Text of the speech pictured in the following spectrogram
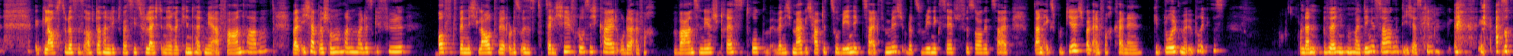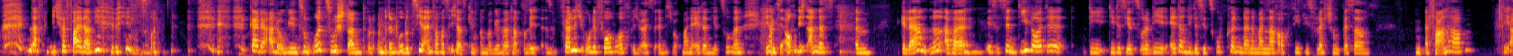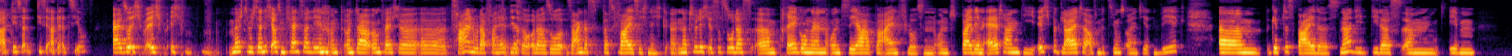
Glaubst du, dass es auch daran liegt, weil sie es vielleicht in ihrer Kindheit mehr erfahren haben? Weil ich habe ja schon manchmal das Gefühl, oft, wenn ich laut werde oder so, ist es tatsächlich Hilflosigkeit oder einfach wahnsinniger Stressdruck. Wenn ich merke, ich hatte zu wenig Zeit für mich oder zu wenig Selbstfürsorgezeit, dann explodiere ich, weil einfach keine Geduld mehr übrig ist. Und dann höre ich mich mal Dinge sagen, die ich als Kind, also ich verfall da wie, wie so ein, keine Ahnung, wie in so ein Urzustand und, und reproduziere einfach, was ich als Kind manchmal gehört habe. Und ich, also völlig ohne Vorwurf, ich weiß endlich, ob meine Eltern hier zuhören, die haben es ja auch nicht anders ähm, gelernt, ne? Aber mhm. es sind die Leute, die, die das jetzt, oder die Eltern, die das jetzt gut können, deiner Meinung nach auch die, die es vielleicht schon besser erfahren haben, die Art, diese, diese Art der Erziehung? Also ich, ich, ich möchte mich da nicht aus dem Fenster lehnen mhm. und, und da irgendwelche äh, Zahlen oder Verhältnisse ja. oder so sagen, das, das weiß ich nicht. Äh, natürlich ist es so, dass ähm, Prägungen uns sehr beeinflussen. Und bei den Eltern, die ich begleite auf einem beziehungsorientierten Weg, ähm, gibt es beides, ne? die, die das ähm, eben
